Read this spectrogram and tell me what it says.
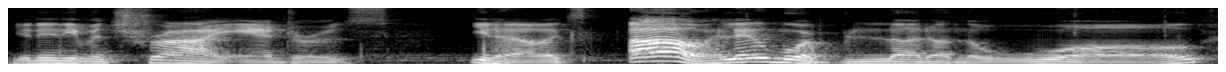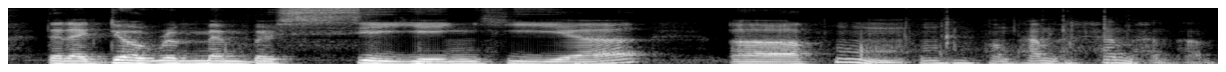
You didn't even try, Andrews. You know, it's oh, hello, more blood on the wall that I don't remember seeing here. Uh, hmm, hum, hum, hum, hum.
